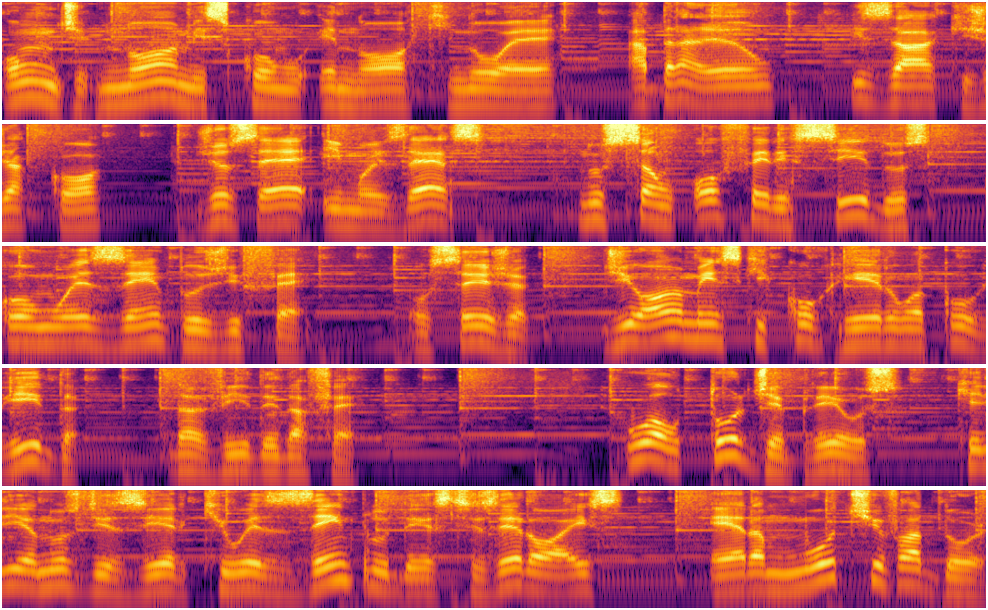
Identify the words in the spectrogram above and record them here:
onde nomes como Enoque, Noé, Abraão, Isaac, Jacó, José e Moisés nos são oferecidos como exemplos de fé, ou seja, de homens que correram a corrida da vida e da fé. O autor de Hebreus queria nos dizer que o exemplo destes heróis era motivador,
